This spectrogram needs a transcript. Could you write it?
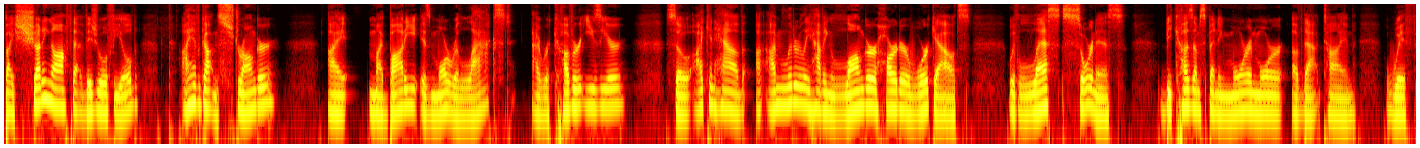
by shutting off that visual field, I have gotten stronger. I my body is more relaxed. I recover easier. So I can have I'm literally having longer, harder workouts with less soreness because I'm spending more and more of that time with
